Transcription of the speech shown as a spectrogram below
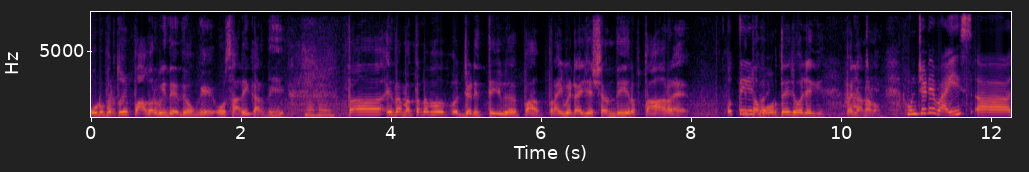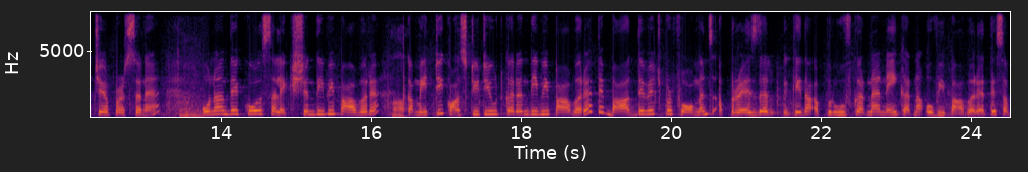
ਉਹਨੂੰ ਫਿਰ ਤੁਸੀਂ ਪਾਵਰ ਵੀ ਦੇ ਦਿਓਗੇ ਉਹ ਸਾਰੀ ਕਰਦੀ। ਤਾਂ ਇਹਦਾ ਮਤਲਬ ਜਿਹੜੀ ਪ੍ਰਾਈਵੇਟਾਈਜੇਸ਼ਨ ਦੀ ਰਫਤਾਰ ਹੈ ਉਹ ਇਹ ਤਾਂ। ਹੋਰ ਤੇਜ਼ ਹੋ ਜਾਏਗੀ ਪਹਿਲਾਂ। ਨਾਲੋਂ ਹੁਣ ਜਿਹੜੇ ਵਾਈਸ ਚੇਅਰਪਰਸਨ ਹੈ ਉਹਨਾਂ ਦੇ ਕੋਲ ਸਿਲੈਕਸ਼ਨ ਦੀ ਵੀ ਪਾਵਰ ਹੈ ਹਾਂ। ਕਮੇਟੀ ਕਨਸਟੀਟਿਊਟ ਕਰਨ ਦੀ ਵੀ ਪਾਵਰ ਹੈ ਤੇ ਬਾਅਦ ਦੇ ਵਿੱਚ ਪਰਫਾਰਮੈਂਸ ਅਪਰੇਜ਼ਲ ਕਿਹਦਾ ਅਪਰੂਵ ਕਰਨਾ ਹੈ, ਨਹੀਂ ਕਰਨਾ ਉਹ ਵੀ ਪਾਵਰ ਹੈ ਤੇ ਸਭ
